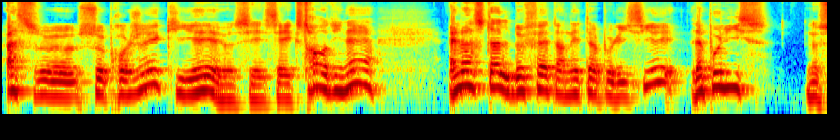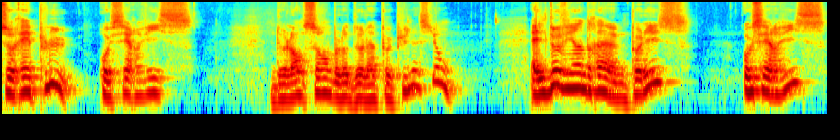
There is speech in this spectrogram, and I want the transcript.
a ce, projet qui est, euh, c'est extraordinaire. Elle installe de fait un État policier. La police ne serait plus au service de l'ensemble de la population. Elle deviendrait une police au service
